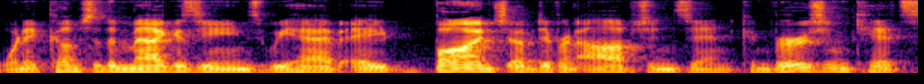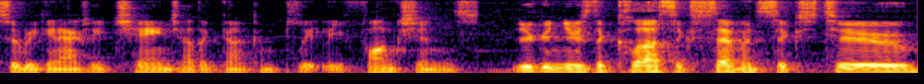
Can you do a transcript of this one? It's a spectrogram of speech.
When it comes to the magazines, we have a bunch of different options and conversion kits so we can actually change how the gun completely functions. You can use the classic 7.62,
